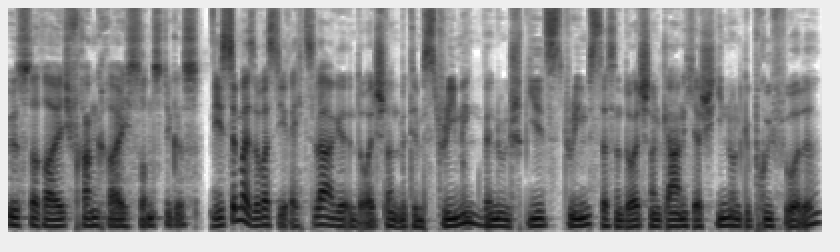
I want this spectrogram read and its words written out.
Österreich, Frankreich, sonstiges. Wie ist denn bei sowas die Rechtslage in Deutschland mit dem Streaming, wenn du ein Spiel streamst, das in Deutschland gar nicht erschienen und geprüft wurde?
